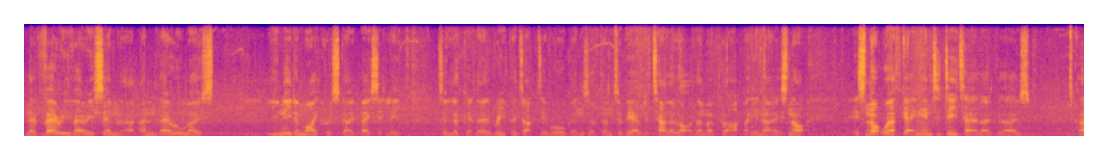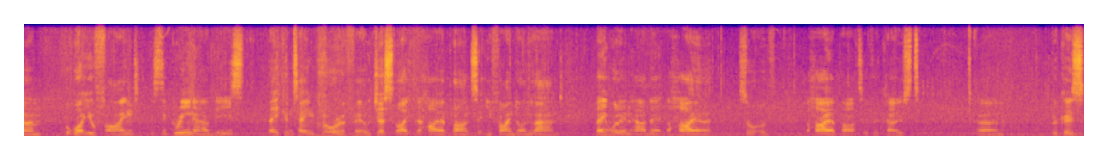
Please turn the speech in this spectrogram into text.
And they're very, very similar, and they're almost, you need a microscope basically to look at the reproductive organs of them to be able to tell a lot of them apart. You know, it's not, it's not worth getting into detail over those. Um, but what you'll find is the green algae, they contain chlorophyll just like the higher plants that you find on land. They will inhabit the higher sort of the higher part of the coast um, because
